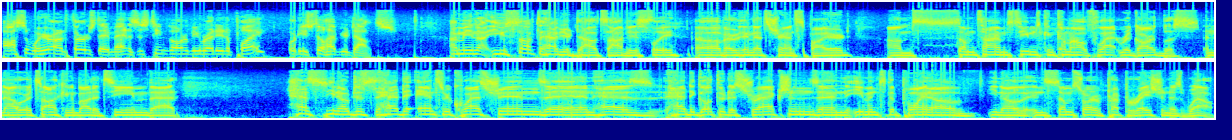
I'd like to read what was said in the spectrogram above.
Austin, we're here on Thursday, man. Is this team going to be ready to play, or do you still have your doubts? I mean, uh, you still have to have your doubts, obviously, of everything that's transpired. Um, sometimes teams can come out flat regardless. And now we're talking about a team that has, you know, just had to answer questions and has had to go through distractions and even to the point of, you know, in some sort of preparation as well.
